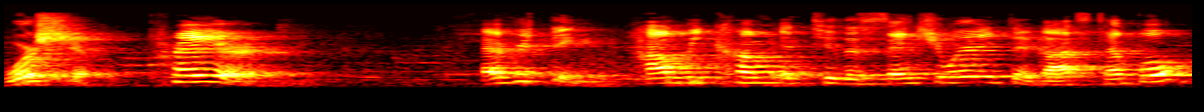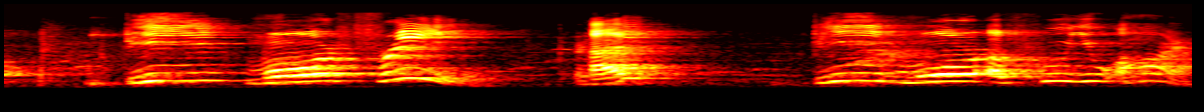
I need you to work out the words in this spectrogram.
worship, prayer, everything. How we come into the sanctuary, to God's temple. Be more free, right? Be more of who you are.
